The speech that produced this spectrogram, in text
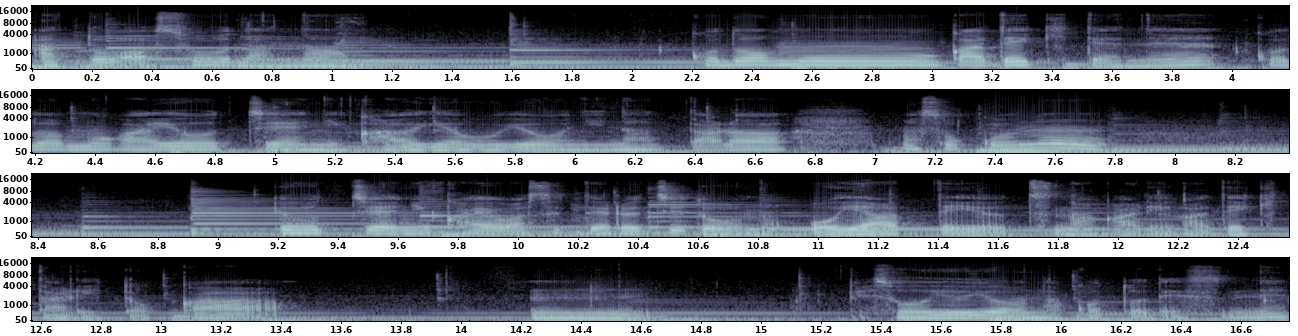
あとはそうだな子供ができてね子供が幼稚園に通うようになったら、まあ、そこの幼稚園に通わせてる児童の親っていうつながりができたりとか、うん、そういうようなことですね。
